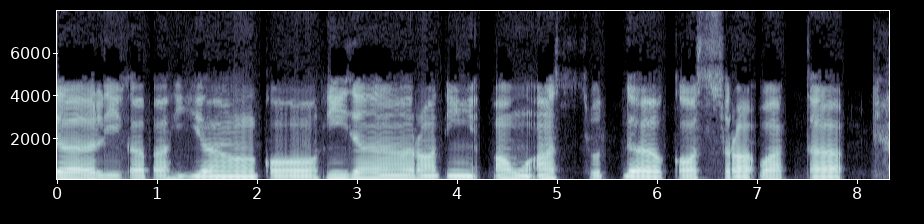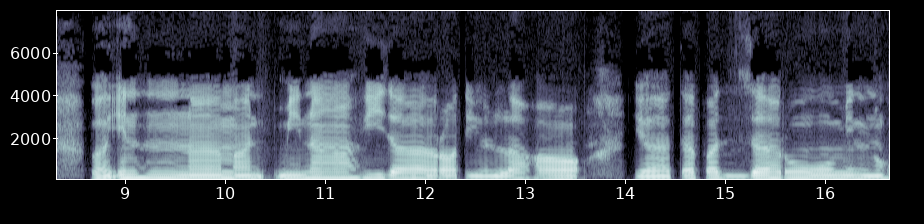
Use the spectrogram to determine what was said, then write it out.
ذلك فهي كالحجارة أو أشد قسوة وإن من الحجارة لها يتفجر منه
